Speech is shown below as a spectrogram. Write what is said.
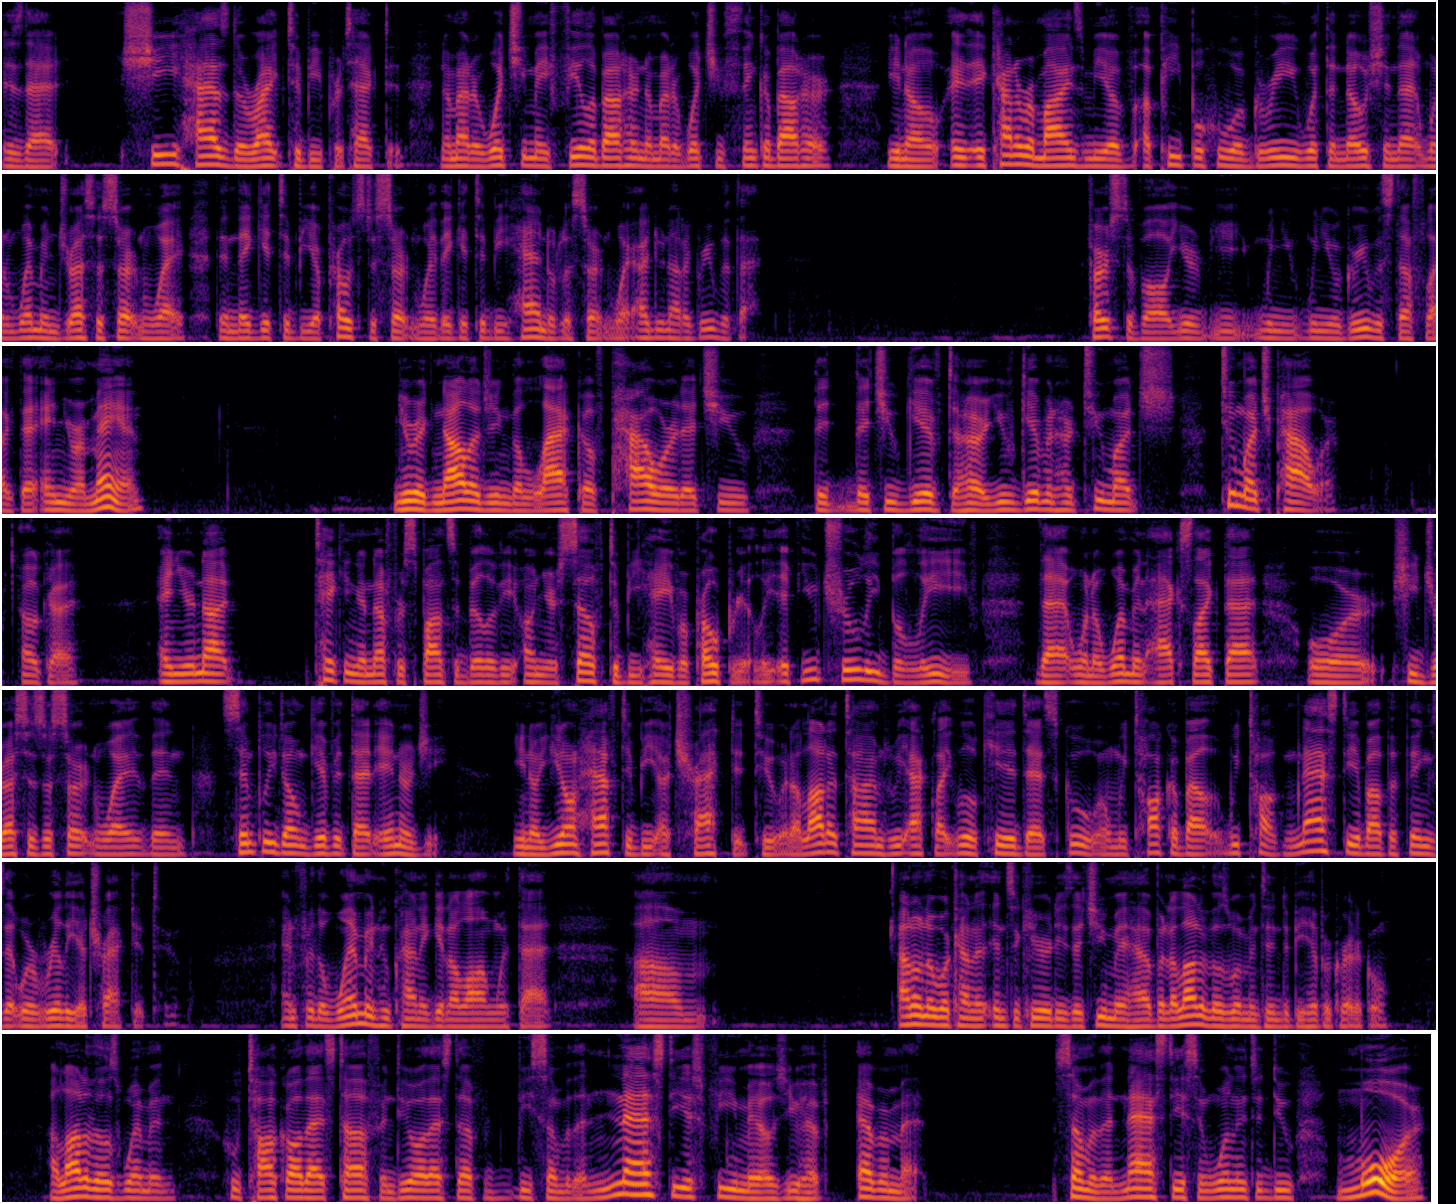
is that she has the right to be protected, no matter what you may feel about her, no matter what you think about her. You know, it, it kind of reminds me of uh, people who agree with the notion that when women dress a certain way, then they get to be approached a certain way, they get to be handled a certain way. I do not agree with that. First of all, you're you, when you when you agree with stuff like that, and you're a man, you're acknowledging the lack of power that you that that you give to her. You've given her too much too much power. Okay? And you're not taking enough responsibility on yourself to behave appropriately. If you truly believe that when a woman acts like that or she dresses a certain way, then simply don't give it that energy. You know you don't have to be attracted to it. A lot of times we act like little kids at school and we talk about we talk nasty about the things that we're really attracted to. And for the women who kind of get along with that um, i don't know what kind of insecurities that you may have but a lot of those women tend to be hypocritical a lot of those women who talk all that stuff and do all that stuff be some of the nastiest females you have ever met some of the nastiest and willing to do more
